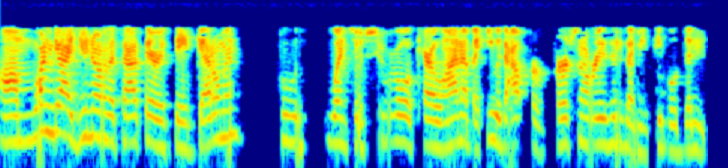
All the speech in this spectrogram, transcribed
um, one guy I do know that's out there is Dave Gettleman, who went to a Super Bowl with Carolina, but he was out for personal reasons. I mean, people didn't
